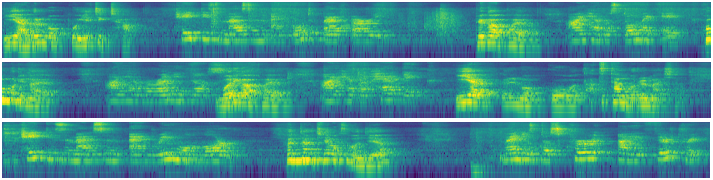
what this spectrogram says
이 약을 먹고 일찍 자. Take this medicine and go to bed early. 배가 아파요. I have a stomach ache. 콧물이 나요. I have a running nose. 머리가 아파요. I have a headache. 이 약을 먹고 따뜻한 물을 마셔. Take this medicine and drink more water. 현장 체육학습 언제야? When is the school I field trip?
